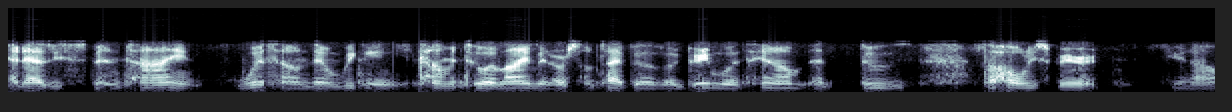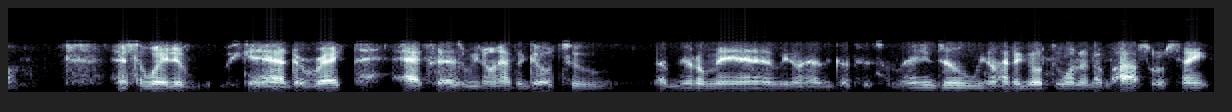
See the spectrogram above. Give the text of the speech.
and as we spend time with Him, then we can come into alignment or some type of agreement with Him, and through the Holy Spirit, you know, that's a way that we can have direct access. We don't have to go to a middleman. We don't have to go to some angel. We don't have to go to one of the apostles or saints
